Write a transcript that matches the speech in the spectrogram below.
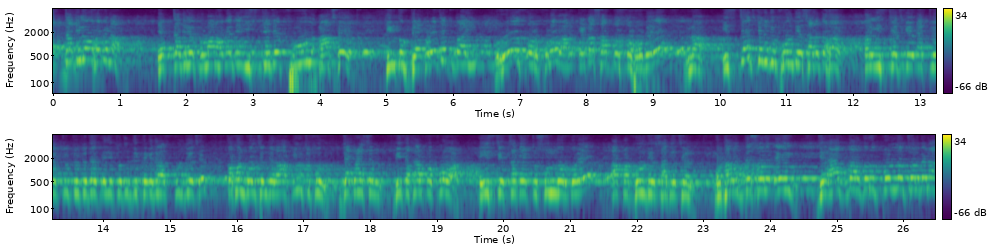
একটা দিলেও হবে না। একটা দিলে প্রমাণ হবে যে স্টেজে ফুল আছে কিন্তু decorated by rose or flower এটা সাব্যস্ত হবে না। স্টেজকে যদি ফুল দিয়ে সাজাতে হয় তাহলে স্টেজকে একটু একটু একটু একটু এই যে চতুর্দিক থেকে যারা ফুল দিয়েছেন তখন বলছেন যে beautiful decoration with the help of flower এই স্টেজটাকে একটু সুন্দর করে আপনার ফুল দিয়ে সাজিয়েছেন। কথার উদ্দেশ্য হলো এই যে একবার দরুদ পড়লেও চলবে না।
